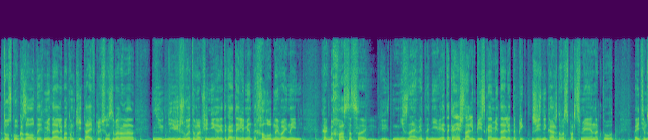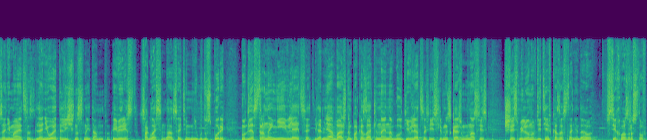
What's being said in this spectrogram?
кто сколько золотых медалей, потом Китай включился. Не, не вижу в этом вообще никак. Это какая-то элементы холодной войны, как бы хвастаться, не знаю, это не... Это, конечно, олимпийская медаль, это пик жизни каждого спортсмена, кто вот этим занимается. Для него это личностный там Эверест, согласен, да, с этим не буду спорить, но для страны не является. Для меня важным показателем, наверное, будет являться, если мы скажем, у нас есть 6 миллионов детей в Казахстане, да, вот, всех возрастов.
